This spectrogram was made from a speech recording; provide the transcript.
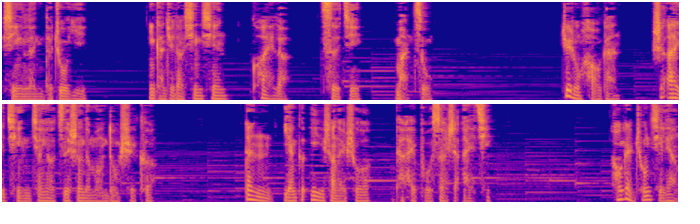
吸引了你的注意，你感觉到新鲜、快乐、刺激、满足。这种好感是爱情将要滋生的萌动时刻，但严格意义上来说，它还不算是爱情。好感充其量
